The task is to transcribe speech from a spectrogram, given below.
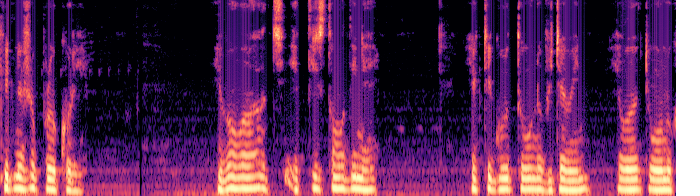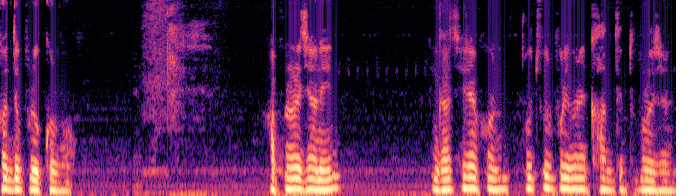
কীটনাশক প্রয়োগ করি এবং আজ একত্রিশতম দিনে একটি গুরুত্বপূর্ণ ভিটামিন এবং একটি অনুখাদ্য প্রয়োগ করব। আপনারা জানেন, গাছের এখন প্রচুর পরিমাণে খাদ্যের প্রয়োজন।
